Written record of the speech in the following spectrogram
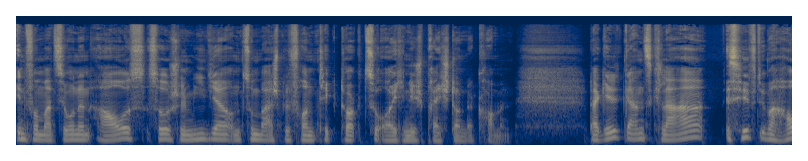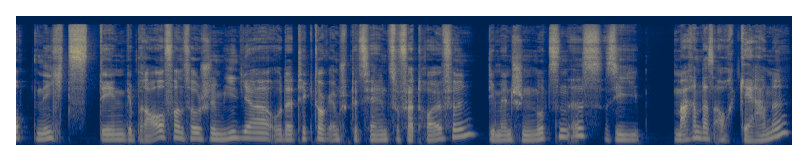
Informationen aus Social Media und zum Beispiel von TikTok zu euch in die Sprechstunde kommen. Da gilt ganz klar, es hilft überhaupt nichts, den Gebrauch von Social Media oder TikTok im Speziellen zu verteufeln. Die Menschen nutzen es, sie machen das auch gerne.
